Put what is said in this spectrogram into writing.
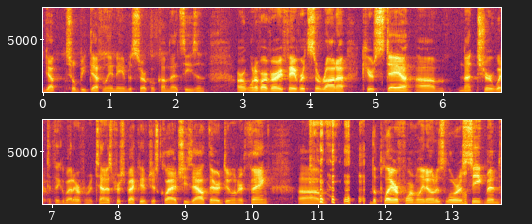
Yep, she'll be definitely a name to circle come that season. Or one of our very favorites, Sorana Cirstea. Um, not sure what to think about her from a tennis perspective. Just glad she's out there doing her thing. Um, the player formerly known as Laura Siegemund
